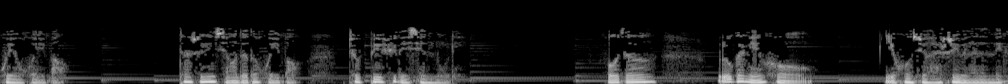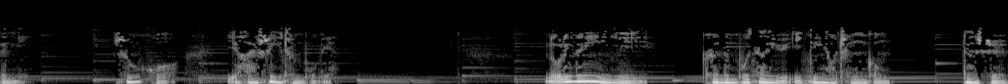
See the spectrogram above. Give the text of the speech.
会有回报，但是你想要得到回报，就必须得先努力。否则，若干年后，你或许还是原来的那个你，生活也还是一成不变。努力的意义，可能不在于一定要成功。但是，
